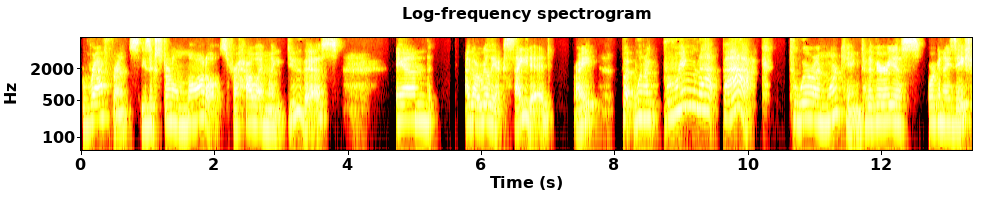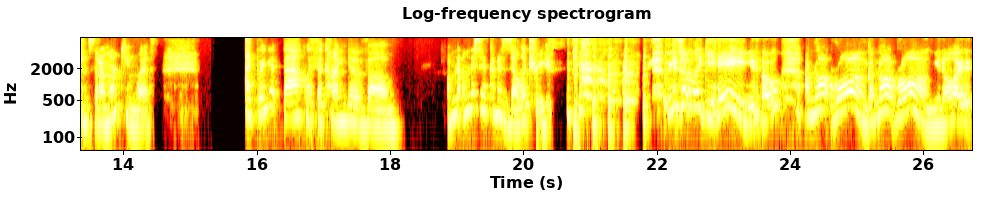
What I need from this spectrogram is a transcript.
reference, these external models for how I might do this. And I got really excited, right? But when I bring that back to where I'm working, to the various organizations that I'm working with, I bring it back with a kind of um, I'm, I'm going to say a kind of zealotry because I'm like, hey, you know, I'm not wrong. I'm not wrong. You know, I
